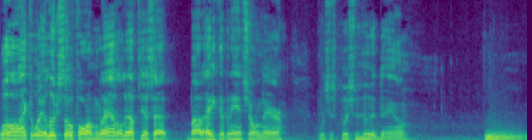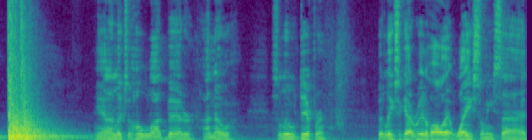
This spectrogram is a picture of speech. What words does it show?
Well, I like the way it looks so far. I'm glad I left just at about an eighth of an inch on there. We'll just push the hood down. Yeah, that looks a whole lot better. I know it's a little different, but at least it got rid of all that waste on each side.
